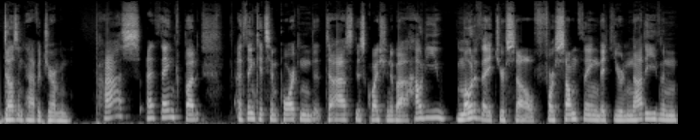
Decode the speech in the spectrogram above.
doesn't have a German pass, I think, but I think it's important to ask this question about how do you motivate yourself for something that you're not even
